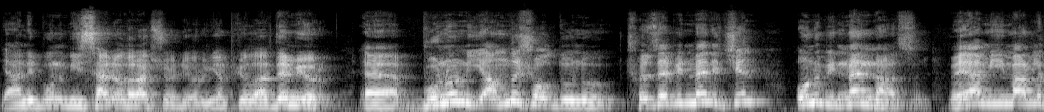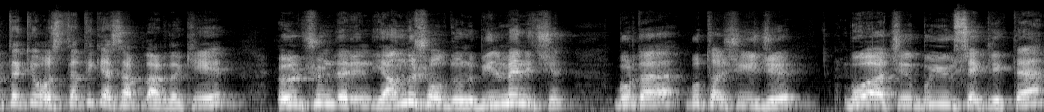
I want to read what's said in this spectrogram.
Yani bunu misal olarak söylüyorum. Yapıyorlar demiyorum. Ee, bunun yanlış olduğunu çözebilmen için onu bilmen lazım. Veya mimarlıktaki o statik hesaplardaki ölçümlerin yanlış olduğunu bilmen için burada bu taşıyıcı bu açı, bu yükseklikte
